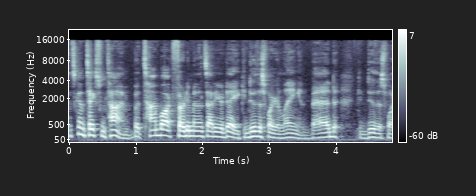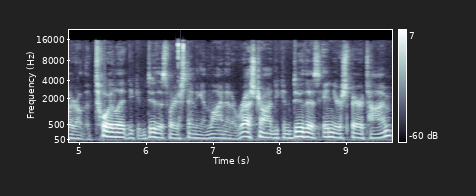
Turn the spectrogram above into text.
it's going to take some time, but time block 30 minutes out of your day. You can do this while you're laying in bed. You can do this while you're on the toilet. You can do this while you're standing in line at a restaurant. You can do this in your spare time.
